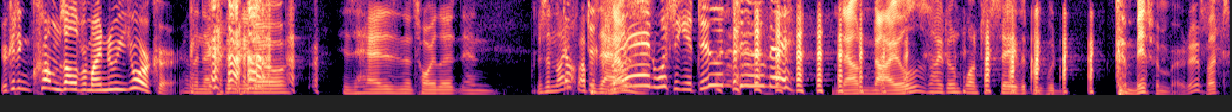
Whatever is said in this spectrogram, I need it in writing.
You're getting crumbs all over my New Yorker. And the next thing you know, his head is in the toilet, and there's a knife up his ass. what are you doing to me? now, Niles, I don't want to say that we would commit a murder, but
